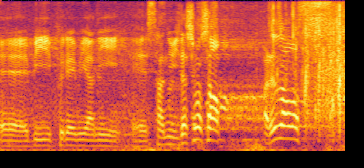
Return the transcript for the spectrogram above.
えー、B プレミアに、参入いたしました。ありがとうございます。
